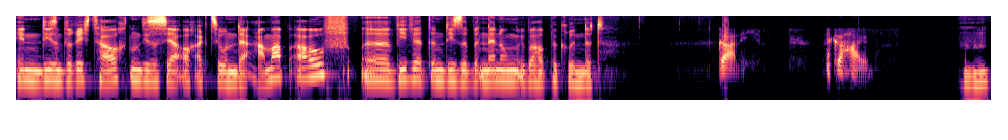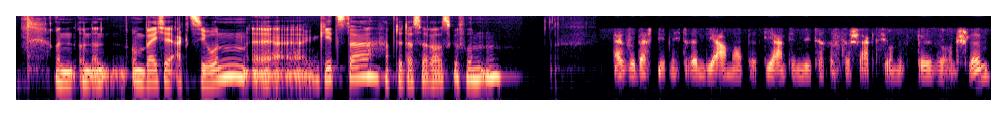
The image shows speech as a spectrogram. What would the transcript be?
In diesem Bericht tauchten dieses Jahr auch Aktionen der AMAP auf. Äh, wie wird denn diese Benennung überhaupt begründet? Gar nicht. Ist geheim. Mhm. Und, und, und, um welche Aktionen äh, geht es da? Habt ihr das herausgefunden? Also da steht nicht drin, die AMAP, die antimilitaristische Aktion ist böse und schlimm,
